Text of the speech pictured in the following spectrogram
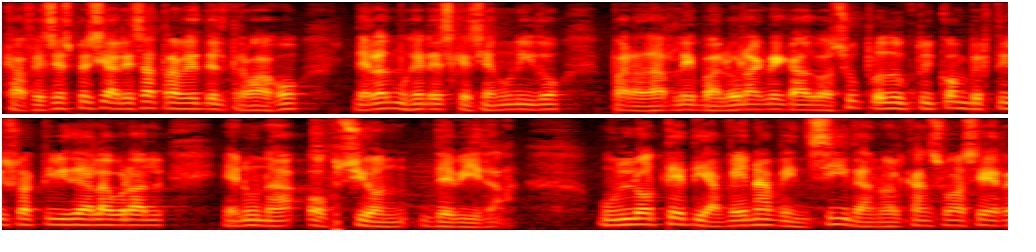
cafés especiales a través del trabajo de las mujeres que se han unido para darle valor agregado a su producto y convertir su actividad laboral en una opción de vida un lote de avena vencida no alcanzó a ser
